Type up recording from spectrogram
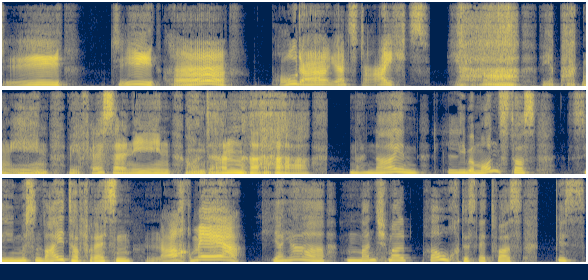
Die, die. Ah. Bruder, jetzt reicht's. Ja, wir packen ihn, wir fesseln ihn und dann. haha. nein, nein, liebe Monsters, Sie müssen weiter fressen. Noch mehr! Ja, ja, manchmal braucht es etwas, bis,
